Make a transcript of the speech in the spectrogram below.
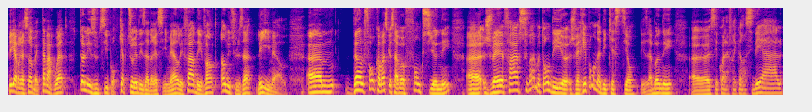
puis après ça, ben, tabarouette, tu as les outils pour capturer des adresses email et faire des ventes en utilisant les emails. Euh, dans le fond, comment est-ce que ça va fonctionner? Euh, je vais faire souvent, mettons, des, euh, je vais répondre à des questions des abonnés. c'est quoi la fréquence idéale?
